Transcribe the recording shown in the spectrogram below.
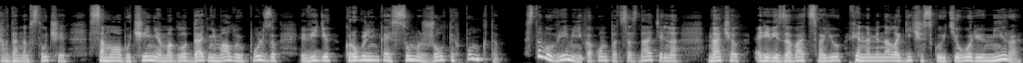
А в данном случае само обучение могло дать немалую пользу в виде кругленькой суммы желтых пунктов. С того времени, как он подсознательно начал ревизовать свою феноменологическую теорию мира,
